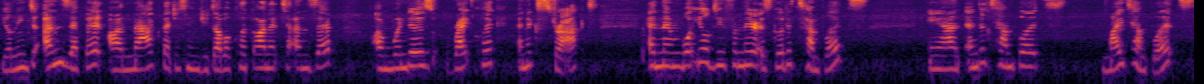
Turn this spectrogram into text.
you'll need to unzip it. On Mac, that just means you double click on it to unzip. On Windows, right click and extract. And then what you'll do from there is go to templates and into templates, my templates,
